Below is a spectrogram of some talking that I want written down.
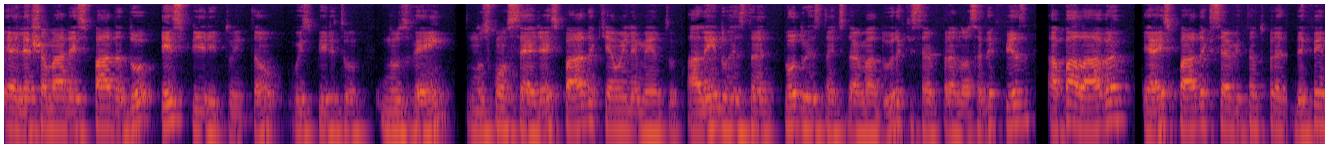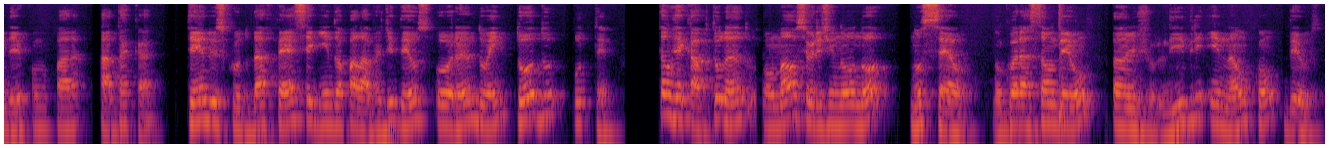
ele é chamada a espada do Espírito. Então, o Espírito nos vem, nos concede a espada, que é um elemento além do restante, todo o restante da armadura que serve para nossa defesa. A palavra é a espada que serve tanto para defender como para atacar. Tendo o escudo da fé, seguindo a palavra de Deus, orando em todo o tempo. Então, recapitulando, o mal se originou no, no céu, no coração de um anjo, livre e não com Deus.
